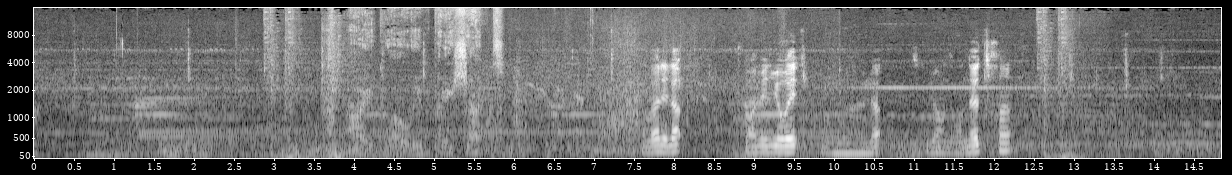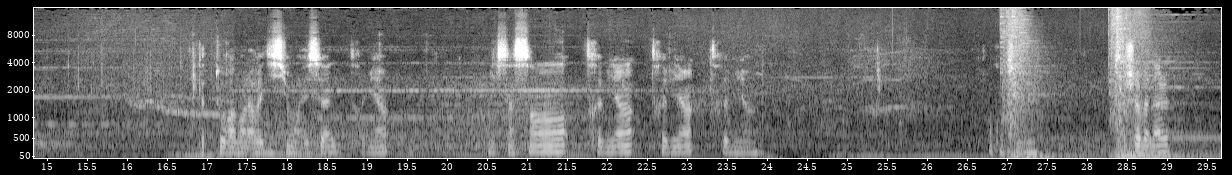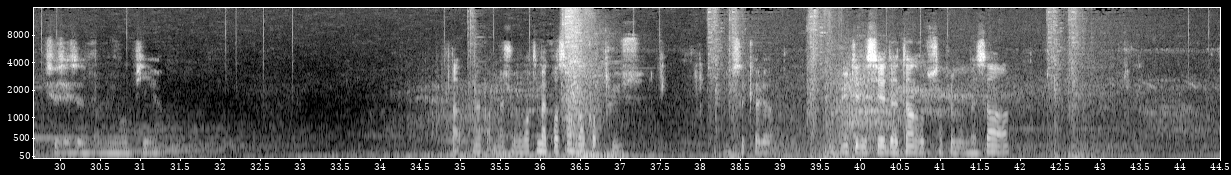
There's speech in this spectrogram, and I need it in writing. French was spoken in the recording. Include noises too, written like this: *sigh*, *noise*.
On va aller là améliorer. Voilà. Parce que là on est en neutre. 4 tours avant la reddition à Essen, très bien. 1500, très bien, très bien, très bien. On continue. Sacha Vanal. Qu'est-ce que c'est ce vampire? Ah, d'accord, je vais augmenter ma croissance encore plus. Dans ce cas-là. Le but est d'essayer d'atteindre tout simplement ça. Hein.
